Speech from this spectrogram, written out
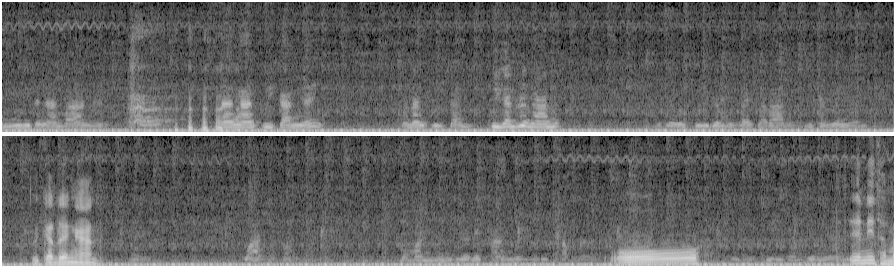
นี่มีแต่งานว่างไงหน้างานคุยกันไง มานั่งคุยกัน คุยกันเรื่องงานนะไม่ใช่ว่าคุยเรื่องไร้สาระนะคุยกันเรื่องงานคุยกันเรื่องงานเออว่างครับว่างน้ำมันมันเหลือในถังเลยเลยขับมาโอ้คุยกันเรื่องงานเอ๊ะนี่ทำไม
